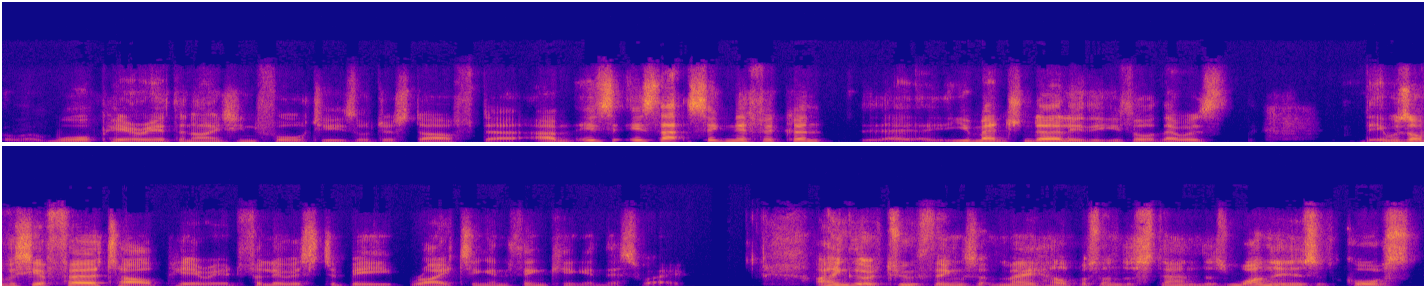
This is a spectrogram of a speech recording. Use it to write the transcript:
war period, the 1940s or just after. Um, is is that significant? Uh, you mentioned earlier that you thought there was it was obviously a fertile period for Lewis to be writing and thinking in this way. I think there are two things that may help us understand this. One is, of course,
